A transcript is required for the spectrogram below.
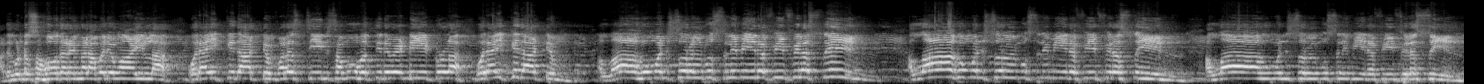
അതുകൊണ്ട് സഹോദരങ്ങൾ അവരുമായുള്ള ഒരു ഐക്യദാർഢ്യം ഫലസ്തീൻ സമൂഹത്തിന് വേണ്ടിയിട്ടുള്ള ഒരു ഐക്യദാർഢ്യം. അല്ലാഹു മൻസുറുൽ മുസ്ലിമീന ഫീ ഫിലസ്തീൻ. അല്ലാഹു മൻസുറുൽ മുസ്ലിമീന ഫീ ഫിലസ്തീൻ. അല്ലാഹു മൻസുറുൽ മുസ്ലിമീന ഫീ ഫിലസ്തീൻ.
